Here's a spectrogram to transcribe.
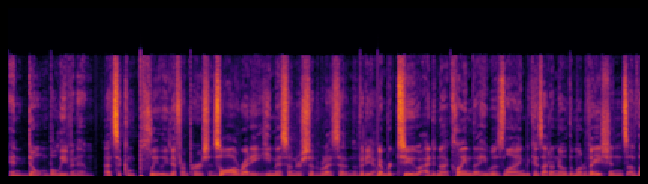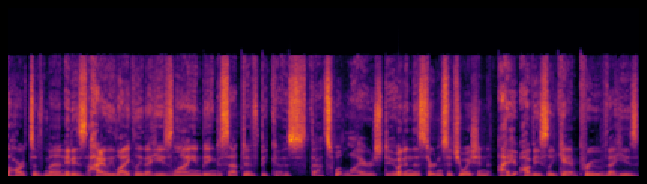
and don't believe in him. That's a completely different person. So already he misunderstood what I said in the video. Number two, I did not claim that he was lying because I don't know the motivations of the hearts of men. It is highly likely that he's lying and being deceptive because that's what liars do. But in this certain situation, I obviously can't prove that he's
